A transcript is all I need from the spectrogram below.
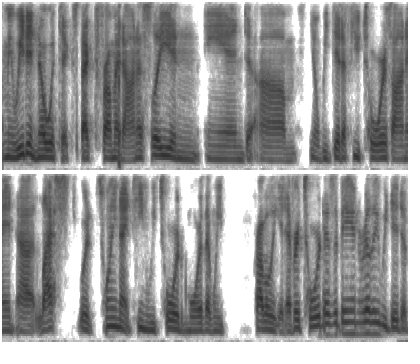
I mean, we didn't know what to expect from it, honestly. And, and, um, you know, we did a few tours on it. Uh, last, with 2019, we toured more than we probably had ever toured as a band, really. We did a,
